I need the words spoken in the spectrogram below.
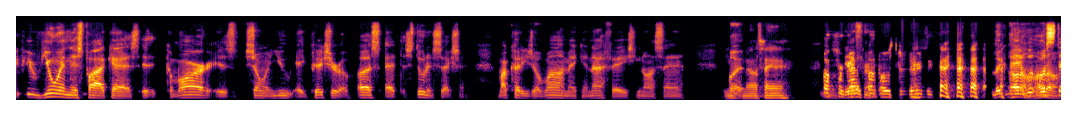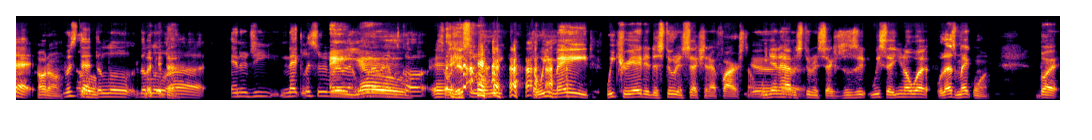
if you're viewing this podcast, it, Kamar is showing you a picture of us at the student section. My cuddy Jovan making that face. You know what I'm saying? But, you know what I'm saying? I forgot about those jerseys. Look, Hey, on, what- what's on, that? Hold on. What's that? Oh, The little, the little uh energy necklace or Hey, whatever, whatever that was yo. called. So this is what we so we made we created the student section at Firestone. We didn't have a student section. So we said, you know what? Well, let's make one. But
